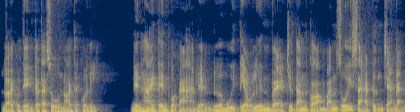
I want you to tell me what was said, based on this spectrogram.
Lời của tên Katasu nói thật có lý. Nên hai tên thuộc hạ liền đưa mũi tiểu liên về trước đám cỏ bắn xối xả từng tràng đạn.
